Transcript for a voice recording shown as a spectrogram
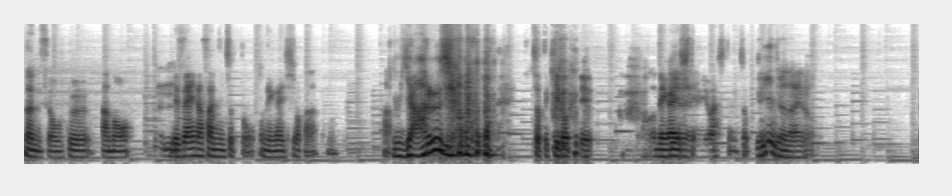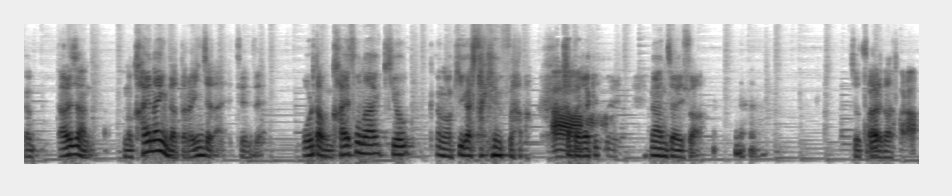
なんですか、僕、あの、デザイナーさんにちょっとお願いしようかなと思って。やるじゃん。ちょっと気取ってお願いしてみました。ちょっと。いいんじゃないの？あれじゃん、買えないんだったらいいんじゃない？全然。俺多分買えそうな気をあの気がしたけんさ、あ肩書きでなんじゃいさ、ちょっとあれだ。だ。から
